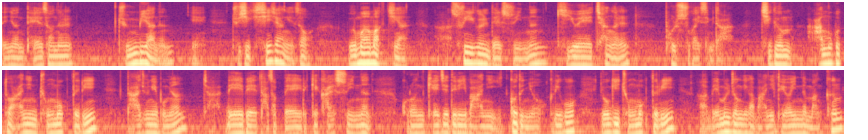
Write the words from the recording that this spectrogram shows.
내년 대선을 준비하는 예, 주식 시장에서 어마막지한 아, 수익을 낼 수 있는 기회의 창을 볼 수가 있습니다. 지금 아무것도 아닌 종목들이 나중에 보면 자, 4배, 5배 이렇게 갈 수 있는 그런 계제들이 많이 있거든요. 그리고 여기 종목들이 아, 매물 정리가 많이 되어 있는 만큼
